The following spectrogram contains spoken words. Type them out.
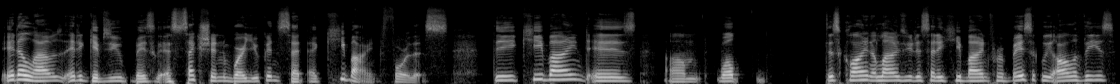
it allows it gives you basically a section where you can set a keybind for this. The keybind is, um, well, this client allows you to set a keybind for basically all of these.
